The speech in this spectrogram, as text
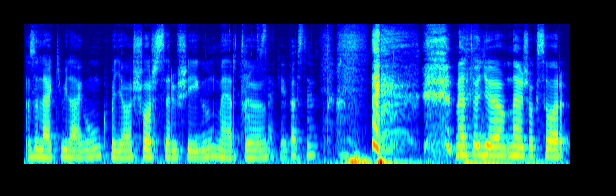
az a lelki világunk, vagy a sorsszerűségünk, mert... Hát, ez elképesztő. mert hogy nagyon sokszor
